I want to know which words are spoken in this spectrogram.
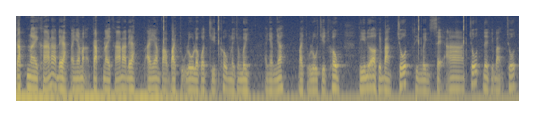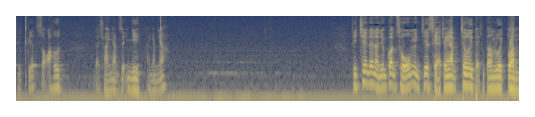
Cặp này khá là đẹp anh em ạ, cặp này khá là đẹp. Anh em vào bạch thủ lô là con 90 này cho mình, anh em nhé vài thủ lô 90 tí nữa ở cái bảng chốt thì mình sẽ chốt lên cái bảng chốt thì viết rõ hơn. Để cho anh em dễ nhìn, anh em nhé. Thì trên đây là những con số mình chia sẻ cho anh em chơi để chúng ta nuôi tuần.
